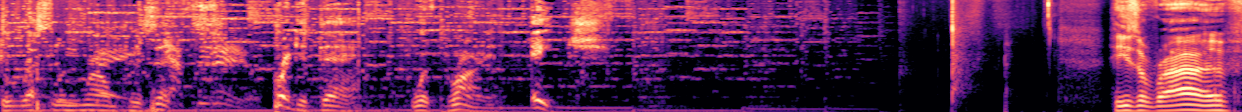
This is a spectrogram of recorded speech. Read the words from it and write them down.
The Wrestling Wrealm presents Break It Down with Brian H. He's arrived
